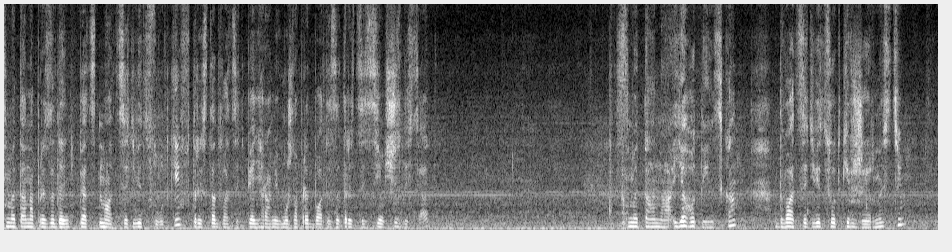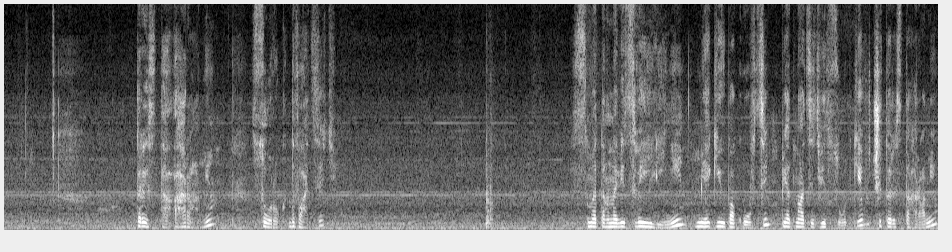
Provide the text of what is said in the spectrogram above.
Сметана президент 15%, 325 грамів можна придбати за 37,60. Сметана яготинська 20% жирності, 300 грамів, 40-20. Сметана від своєї лінії, м'якій упаковці 15%, 400 грамів,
